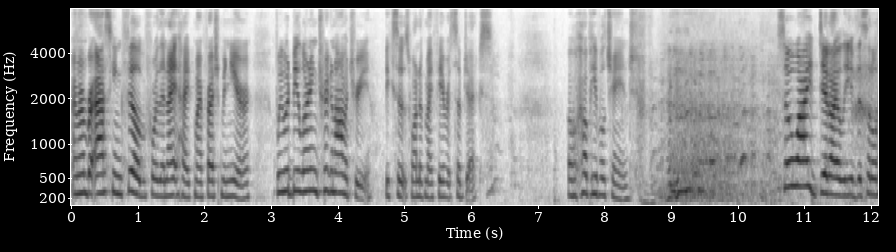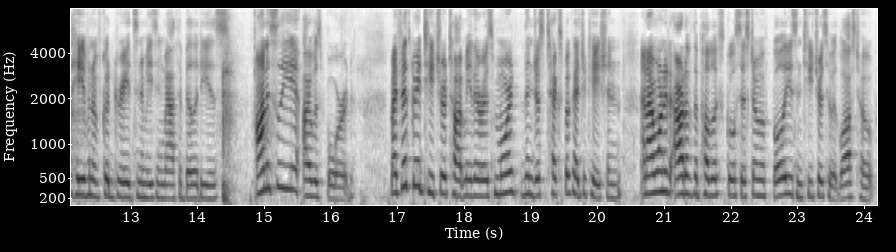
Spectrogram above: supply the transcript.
I remember asking Phil before the night hike my freshman year if we would be learning trigonometry because it was one of my favorite subjects. Oh, how people change. so, why did I leave this little haven of good grades and amazing math abilities? Honestly, I was bored. My fifth grade teacher taught me there was more than just textbook education, and I wanted out of the public school system of bullies and teachers who had lost hope.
